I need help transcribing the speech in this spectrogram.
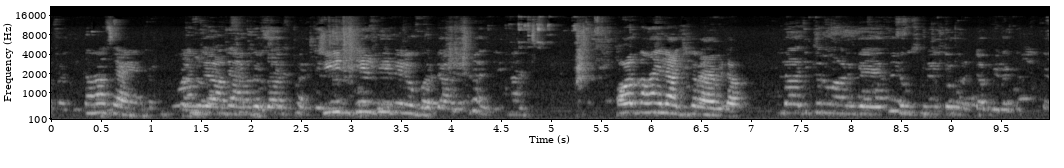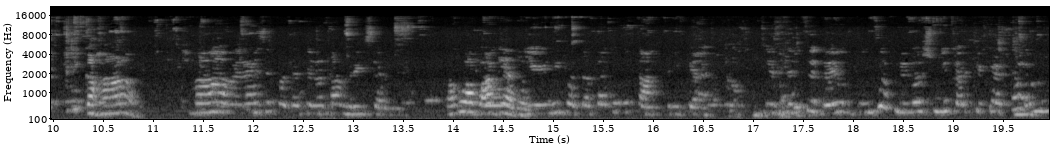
था कहाँ से आए हैं। चीज़ खेलती है तेरे ऊपर हाँ हाँ और कहाँ इलाज कराया बेटा इलाज करवाने गए थे उसने तो उल्टा मेरा कुछ कहाँ हाँ हमें ऐसे पता चला था अमृतसर में बाबू आप आ गया था ये नहीं पता था कि वो तांत्रिक क्या है जिस दिन से गए उस दिन से अपने वश में करके बैठा हूँ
